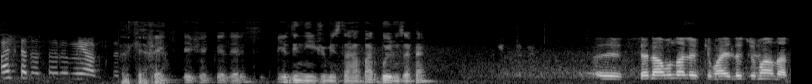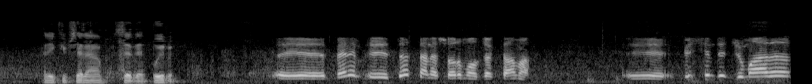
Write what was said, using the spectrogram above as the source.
Başka da sorum yoktu. Peki efendim. Peki, teşekkür ederiz. Bir dinleyicimiz daha var. Buyurunuz efendim. Ee, selamun aleyküm. Hayırlı cumalar. Aleyküm selam size de. Buyurun. Ee, benim e, dört tane sorum olacaktı ama ee, biz şimdi Cuma'nın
